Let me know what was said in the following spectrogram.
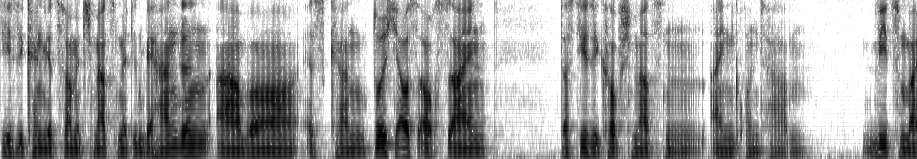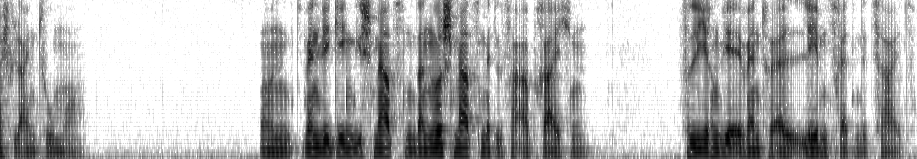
Diese können wir zwar mit Schmerzmitteln behandeln, aber es kann durchaus auch sein, dass diese Kopfschmerzen einen Grund haben, wie zum Beispiel ein Tumor. Und wenn wir gegen die Schmerzen dann nur Schmerzmittel verabreichen, verlieren wir eventuell lebensrettende Zeit.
